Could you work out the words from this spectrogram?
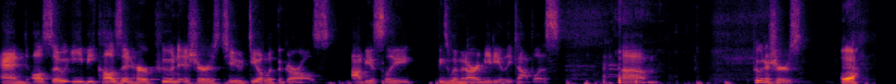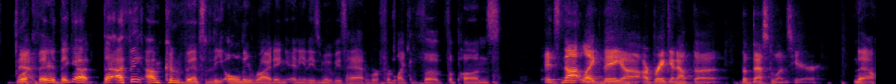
and also Evie calls in her poon ishers to deal with the girls. Obviously, these women are immediately topless. Um, Punishers. yeah look Yeah. they they got that i think i'm convinced the only writing any of these movies had were for like the the puns It's not like they uh, are breaking out the the best ones here. no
